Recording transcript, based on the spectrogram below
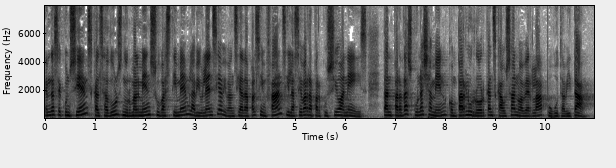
Hem de ser conscients que els adults normalment subestimem la violència vivenciada pels infants i la seva repercussió en ells, tant per desconeixement com per l'horror que ens causa no haver-la pogut evitar.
